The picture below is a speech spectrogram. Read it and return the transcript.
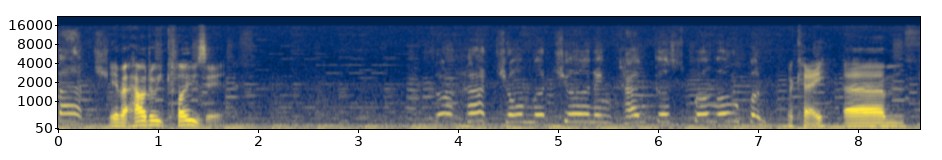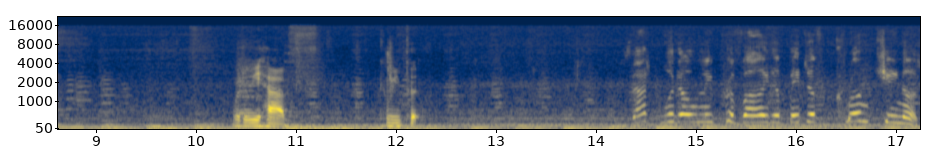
batch. Yeah, but how do we close it? The hatch on the churning tank has sprung open. Okay. Um, what do we have? Can we put? That would only provide a bit of crunchiness.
